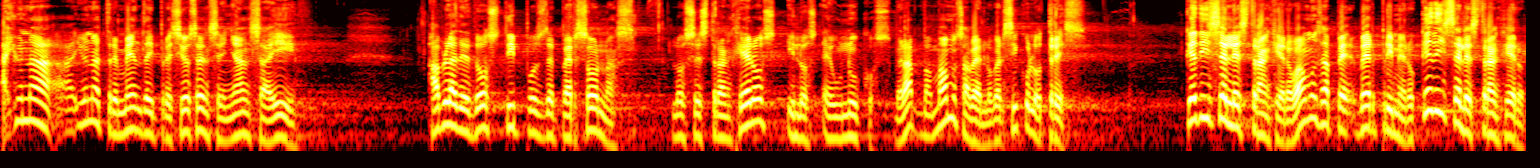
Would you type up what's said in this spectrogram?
Hay una, hay una tremenda y preciosa enseñanza ahí. Habla de dos tipos de personas, los extranjeros y los eunucos. Vamos a verlo, versículo 3. ¿Qué dice el extranjero? Vamos a ver primero, ¿qué dice el extranjero?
